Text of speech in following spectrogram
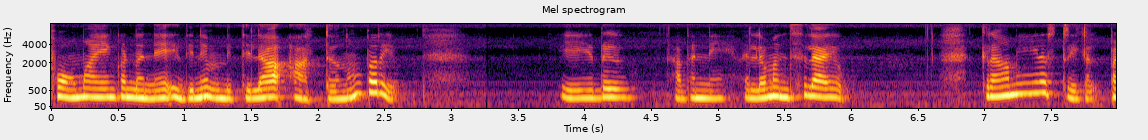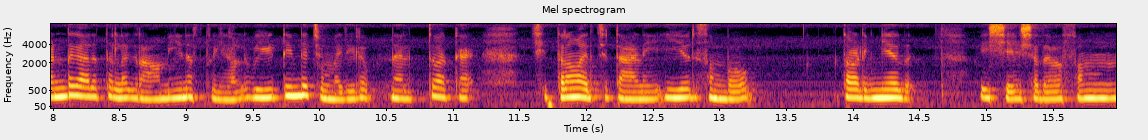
ഫോം ആയതുകൊണ്ട് തന്നെ ഇതിന് മിഥില ആർട്ട് എന്നും പറയും. ഏത്? അതന്നെ. എല്ലാം മനസ്സിലായോ? ഗ്രാമീണ സ്ത്രീകൾ പണ്ട് കാലത്തുള്ള ഗ്രാമീണ സ്ത്രീകൾ വീട്ടിന്റെ ചുമരിലും നിലത്തുമൊക്കെ ചിത്രം വരച്ചിട്ടാണ് ഈ ഒരു സംഭവം തുടങ്ങിയത്. വിശേഷ ദിവസം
